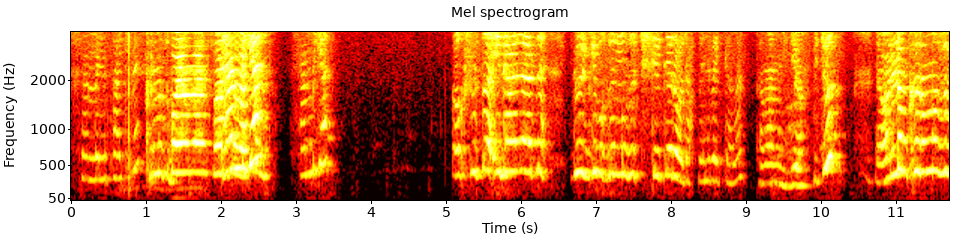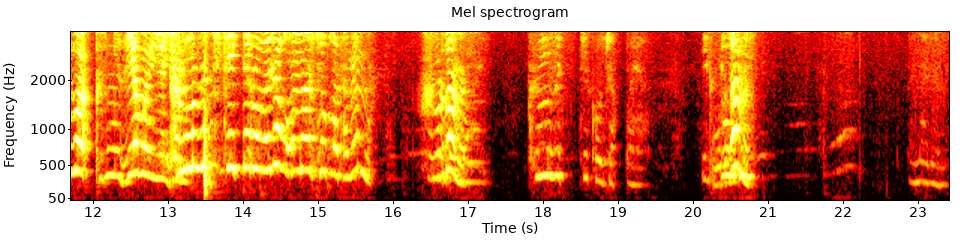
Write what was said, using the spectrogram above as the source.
Sen beni takip et. Kırmızı boyan ver, varsa Sen bir versene. gel. Sen bir gel. Bak şurada ilerlerde gül gibi kırmızı çiçekler olacak. Beni bekle lan. Tamam gidiyorum. Bir dur. Ya oğlum kırmızı bo kırmızıya boyayacağım. Kırmızı çiçekler olacak. Onları topla tamam mı? Şurada mı? Kırmızı çiçek olacak bayağı. İlk Burada doğdum. mı? Ben nereden?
